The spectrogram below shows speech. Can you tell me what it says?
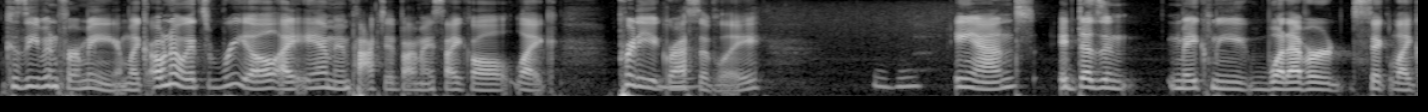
Because even for me, I'm like, oh no, it's real. I am impacted by my cycle like pretty mm-hmm. aggressively. Mm-hmm. And it doesn't make me whatever sick like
